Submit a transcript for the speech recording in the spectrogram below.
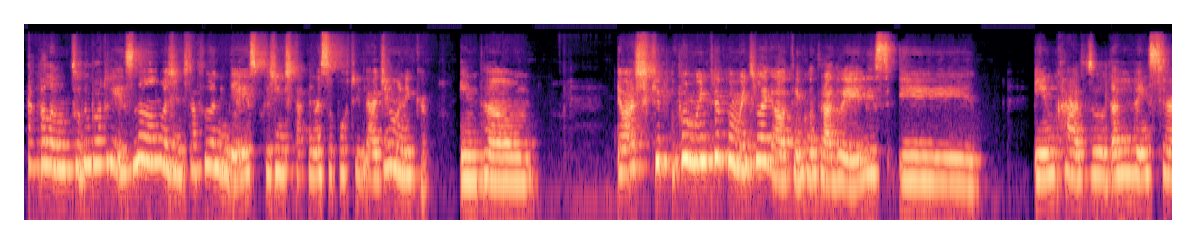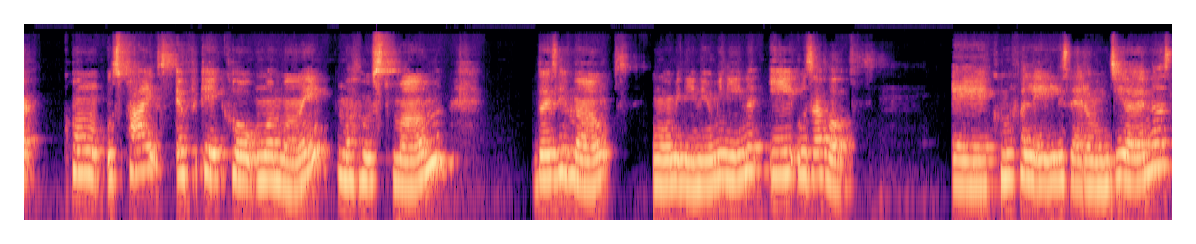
tá falando tudo em português. Não, a gente tá falando inglês porque a gente tá tendo essa oportunidade única. Então, eu acho que foi muito, foi muito legal ter encontrado eles e, e no caso da vivência com os pais, eu fiquei com uma mãe, uma host mom, dois irmãos, uma menina e uma menina, e os avós. É, como eu falei, eles eram indianos,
